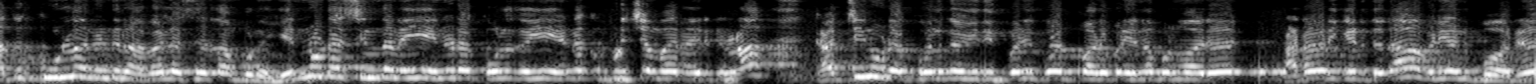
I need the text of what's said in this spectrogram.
அதுக்குள்ள நின்று நான் வேலை செய்யறதா போடும் என்னோட சிந்தனையும் என்னோட கொள்கையை எனக்கு பிடிச்ச மாதிரி இருக்குன்னா கட்சியினுடைய கொள்கை விதிப்படி கோட்பாடு படி என்ன பண்ணுவாரு? நடவடிக்கை எடுத்து தான் வெளியனுப்புவாரு.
